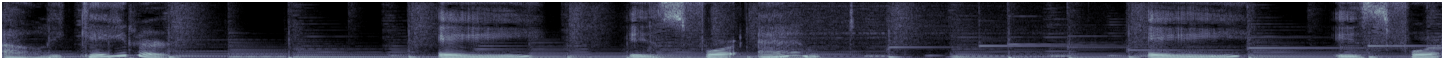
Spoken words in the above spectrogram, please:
alligator. A is for ant. A is for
